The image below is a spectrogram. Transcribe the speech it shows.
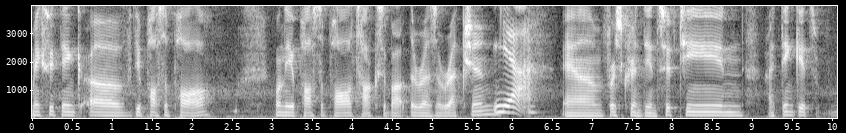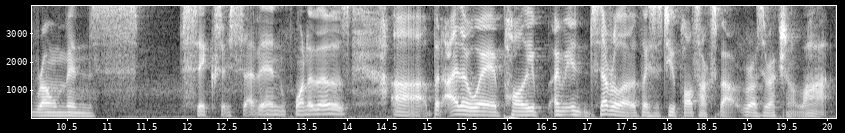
Makes me think of the Apostle Paul when the Apostle Paul talks about the resurrection. yeah Um, 1 Corinthians 15, I think it's Romans 6 or 7, one of those. Uh, but either way, Paul, I mean, several other places too, Paul talks about resurrection a lot.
